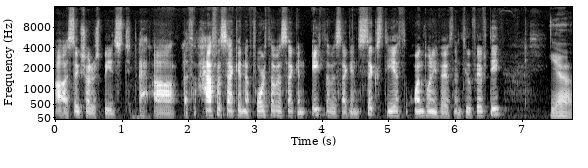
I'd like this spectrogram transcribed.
uh, six shutter speeds: uh, a half a second, a fourth of a second, eighth of a second, sixtieth, 125th, and 250. yeah.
